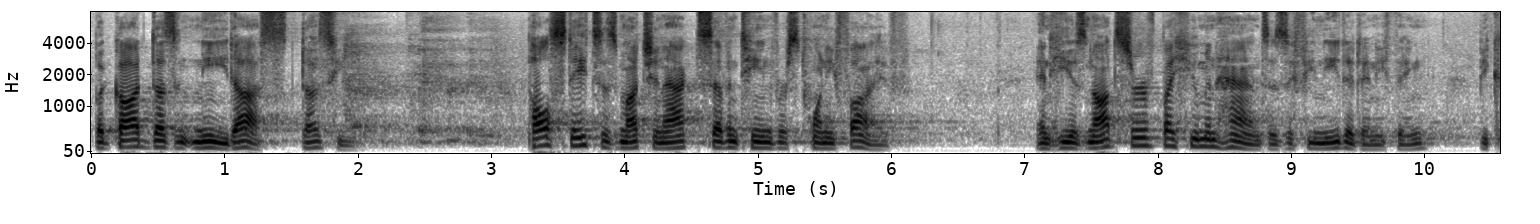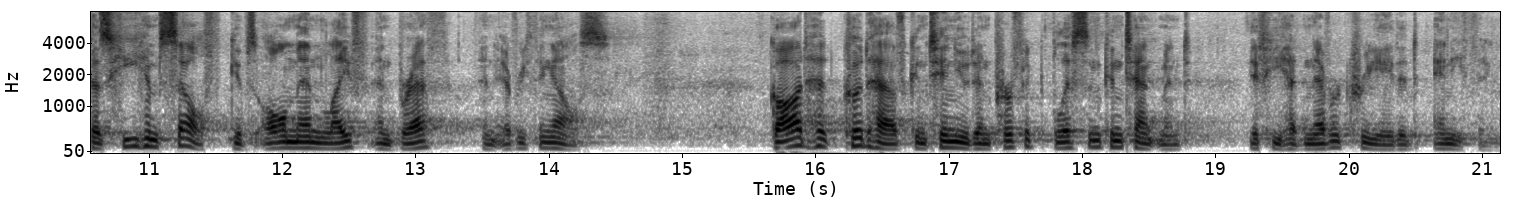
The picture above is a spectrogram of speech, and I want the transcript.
But God doesn't need us, does he? Paul states as much in Acts 17, verse 25. And he is not served by human hands as if he needed anything, because he himself gives all men life and breath and everything else. God had, could have continued in perfect bliss and contentment if he had never created anything.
